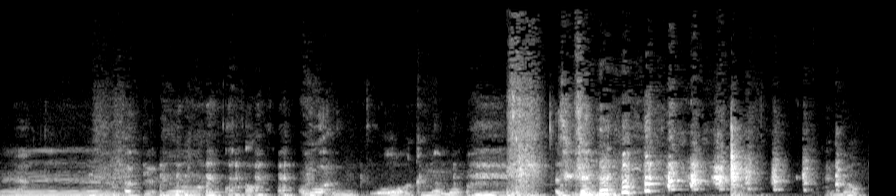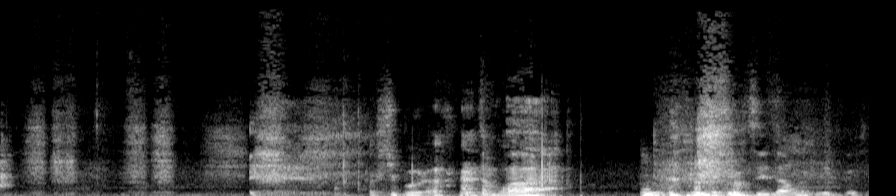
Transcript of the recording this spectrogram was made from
Euh, hop là. Non. Oh, quoi Oh, comme maman. Non. Oh, je suis beau là. Attends, voilà. C'est Daron qui est comme ça.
